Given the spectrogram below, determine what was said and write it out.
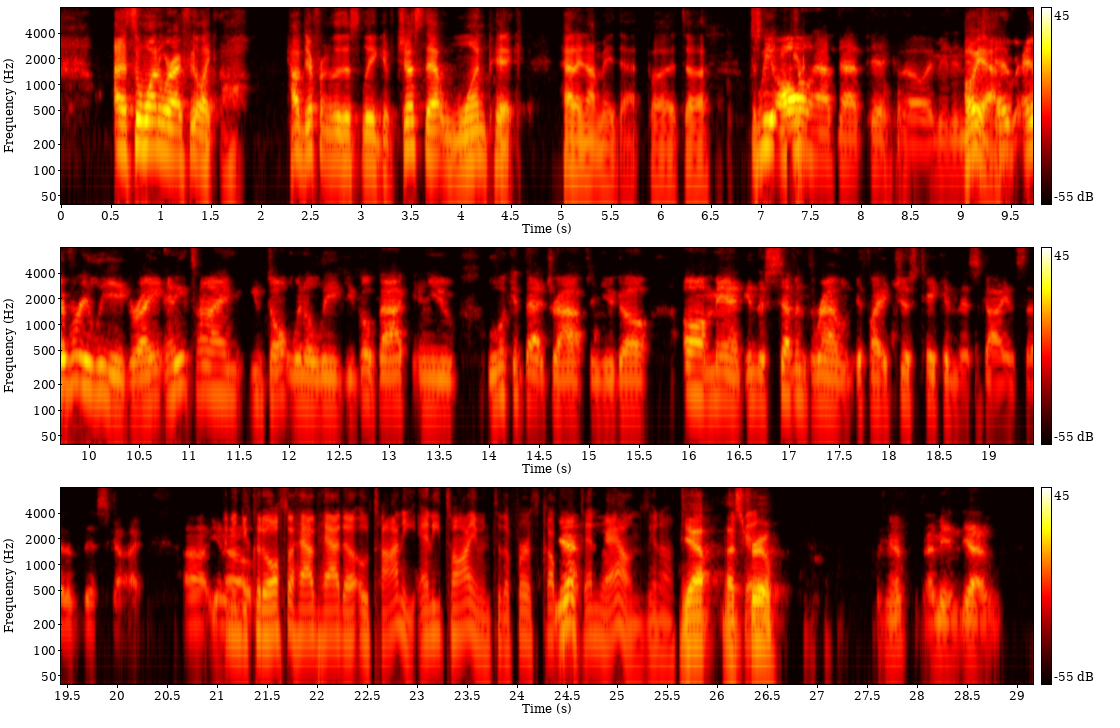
it's the one where I feel like, oh, how different would this league if just that one pick had I not made that. But uh, just we all have that pick, though. I mean, in Oh, yeah. every, every league, right? Anytime you don't win a league, you go back and you look at that draft and you go, "Oh man, in the seventh round, if I had just taken this guy instead of this guy." Uh, you know, I mean, you could also have had uh, Ohtani anytime into the first couple Yeah. of ten rounds. You know, yeah, that's Okay. true. Yeah, I mean, yeah,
